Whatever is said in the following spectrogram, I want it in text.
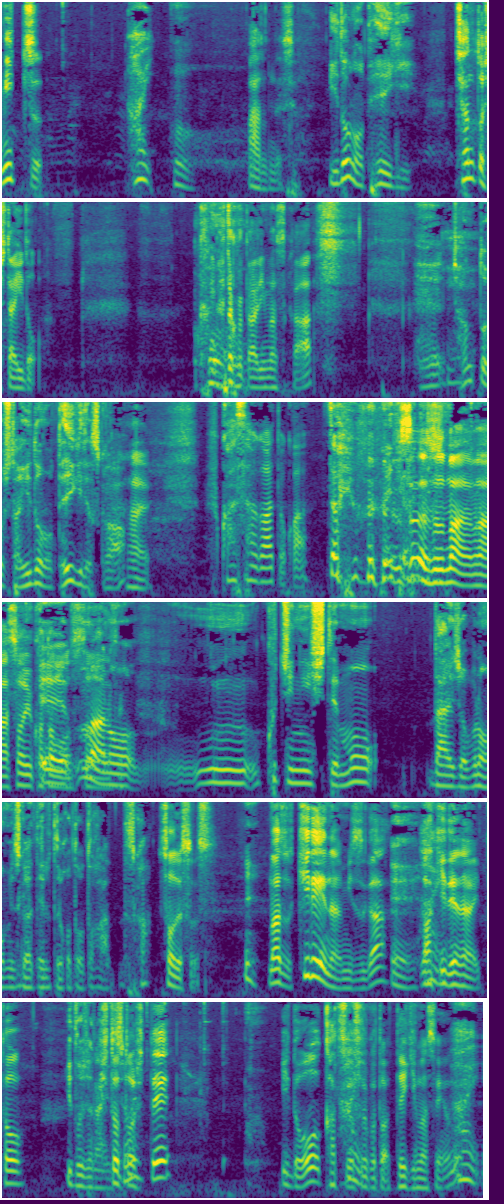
う3つはい。うん。あるんですよ。井戸の定義。ちゃんとした井戸考えたことありますか？えーちゃんとした井戸の定義ですか、はい。深さがとか、そういうものでしょ そうそうまあまあそういうこともそうえです。ーまああのうん口にしても大丈夫なお水が出るということとかですか？そうですそうです。えまずきれいな水がえ湧き出ないと井戸じゃないんで人すよ、ね、として井戸を活用することはできませんよね、はい。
